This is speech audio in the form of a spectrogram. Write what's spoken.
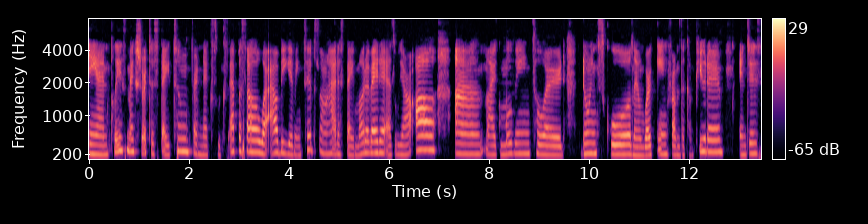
And please make sure to stay tuned for next week's episode where I'll be giving tips on how to stay motivated as we are all um, like moving toward doing school and working from the computer and just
